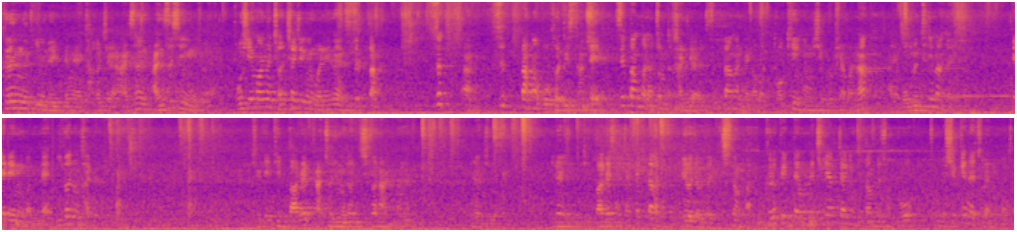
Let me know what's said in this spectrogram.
그런 느낌이 들기 때문에 가급적이 안, 쓰- 안 쓰시는 게 좋아요. 보시면은 전체적인 원리는 쓱빵, 쓱빵, 쓱빵하고 거의 비슷한데 쓱빵보다 좀 더 간결해요. 쓱빵은 내가 뭐 버킹 형식으로 피하거나 아니 몸을 틀면서 때리는 건데 이거는 가볍게 저기 뒷발을 낮춰주면서 치거나 아니면 이런 식으로 이런 뒷발을 살짝 뺐다가 밀어주면서 치던가 그렇기 때문에 체력적인 부담도 적고 좀 더 쉽게 낼 수가 있는 거죠.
